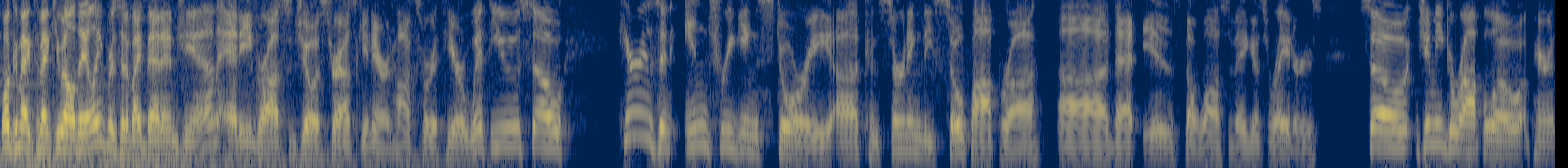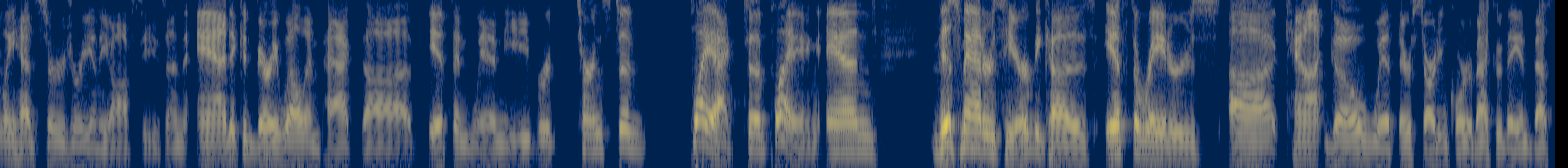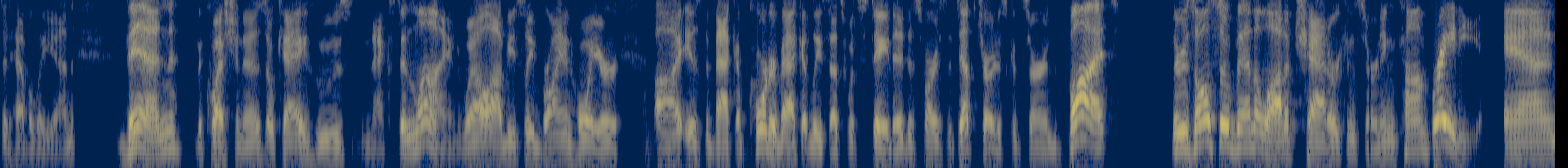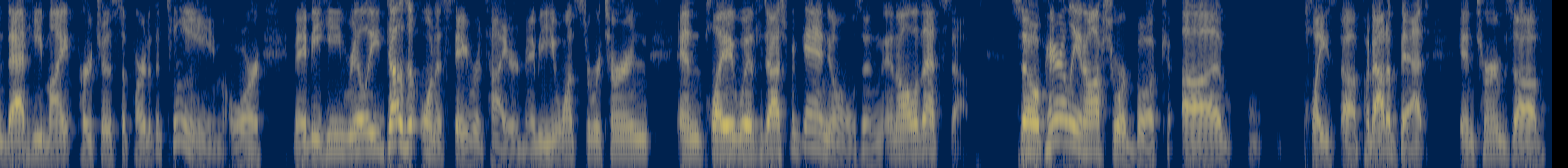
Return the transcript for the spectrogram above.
Welcome back to BetQL Daily, presented by BetMGM. Ed Egros, Joe Ostrowski, and Erin Hawksworth here with you. So, here is an intriguing story uh, concerning the soap opera uh, that is the Las Vegas Raiders. So, Jimmy Garoppolo apparently had surgery in the offseason, and it could very well impact uh, if and when he returns to play act to playing. And this matters here because if the Raiders uh, cannot go with their starting quarterback, who they invested heavily in, then the question is okay, who's next in line? Well, obviously, Brian Hoyer uh, is the backup quarterback. At least that's what's stated as far as the depth chart is concerned. But there's also been a lot of chatter concerning Tom Brady and that he might purchase a part of the team or maybe he really doesn't want to stay retired. Maybe he wants to return and play with josh mcdaniels and, and all of that stuff. So apparently an offshore book uh, place, uh, put out a bet in terms of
